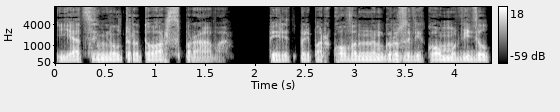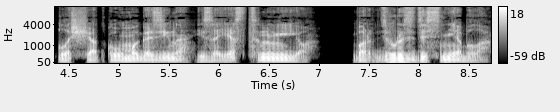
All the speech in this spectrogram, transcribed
Я оценил тротуар справа. Перед припаркованным грузовиком увидел площадку у магазина и заезд на нее. Бордюра здесь не было,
